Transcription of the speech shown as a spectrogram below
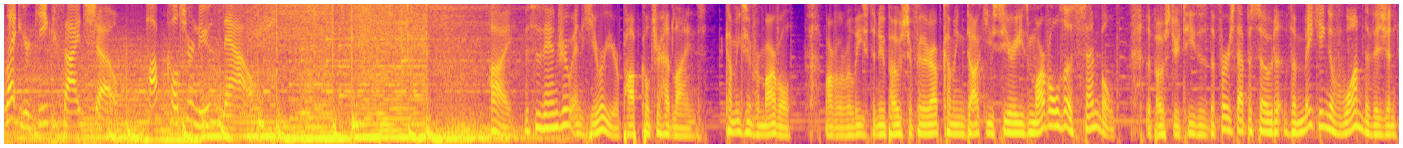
Let your geek side show. Pop culture news now. Hi, this is Andrew, and here are your pop culture headlines. Coming soon from Marvel. Marvel released a new poster for their upcoming docu-series Marvel's Assembled. The poster teases the first episode, The Making of WandaVision,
